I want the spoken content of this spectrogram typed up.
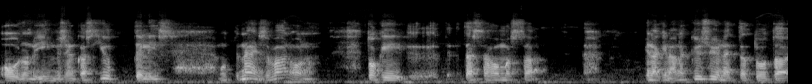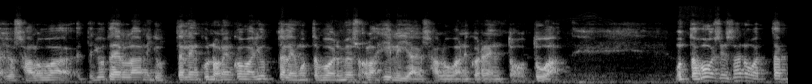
oudon ihmisen kanssa juttelisi. Mutta näin se vaan on. Toki äh, tässä hommassa minäkin aina kysyn, että tuota, jos haluaa, että jutellaan, niin juttelen, kun olen kova juttelee, mutta voin myös olla hiljaa, jos haluaa niin rentoutua. Mutta voisin sanoa, että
